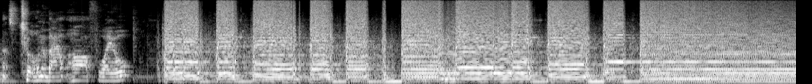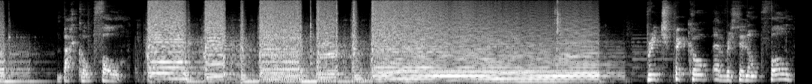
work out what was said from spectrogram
That's tone about halfway up. Back up full. Bridge pickup, everything up full.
